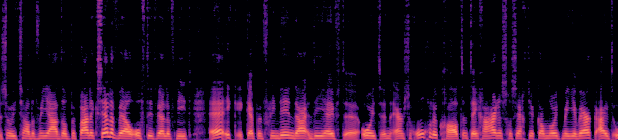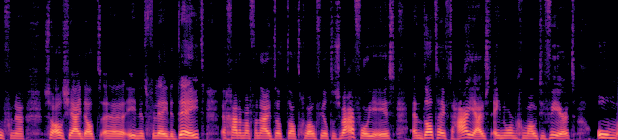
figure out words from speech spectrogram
zoiets hadden van ja, dat bepaal ik zelf wel of dit wel of niet. Hè? Ik, ik heb een vriendin daar, die heeft ooit een ernstig ongeluk gehad. En tegen haar is gezegd: je kan nooit meer je werk uitoefenen zoals jij dat in het verleden deed. En ga er maar vanuit dat dat gewoon veel te zwaar voor je is. En dat heeft haar juist enorm gemotiveerd om,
